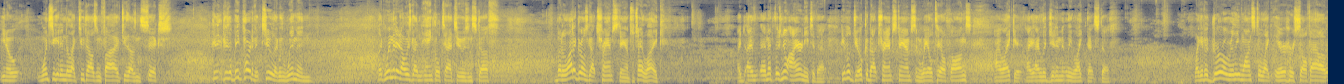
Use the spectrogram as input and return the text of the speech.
You know, once you get into like 2005, 2006, because a big part of it too, like with women, like women had always gotten ankle tattoos and stuff, but a lot of girls got tramp stamps, which I like. I, I, and that, there's no irony to that. People joke about tramp stamps and whale tail thongs. I like it. I, I legitimately like that stuff. Like if a girl really wants to like air herself out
